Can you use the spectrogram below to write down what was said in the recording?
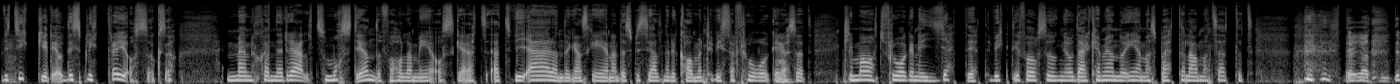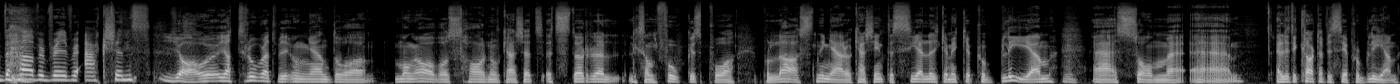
vi mm. tycker det och det splittrar ju oss också. Men generellt så måste jag ändå få hålla med Oskar att, att vi är ändå ganska enade, speciellt när det kommer till vissa frågor. Mm. Alltså att klimatfrågan är jätte, jätteviktig för oss unga och där kan vi ändå enas på ett eller annat sätt. Att det, jag, det behöver braver actions. Ja, och jag tror att vi unga ändå många av oss har nog kanske ett, ett större liksom, fokus på, på lösningar och kanske inte ser lika mycket problem mm. eh, som eh, eller det är klart att vi ser problem,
